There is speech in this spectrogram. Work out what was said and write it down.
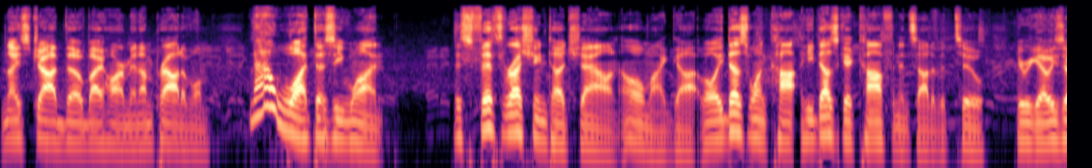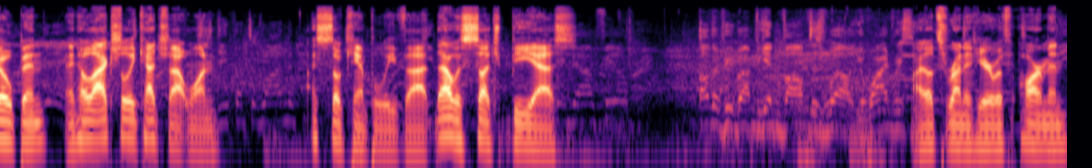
Nice job, though, by Harmon. I'm proud of him. Now what does he want? His fifth rushing touchdown. Oh, my God. Well, he does want he does get confidence out of it, too. Here we go. He's open, and he'll actually catch that one. I still can't believe that. That was such BS. All right, let's run it here with Harmon.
